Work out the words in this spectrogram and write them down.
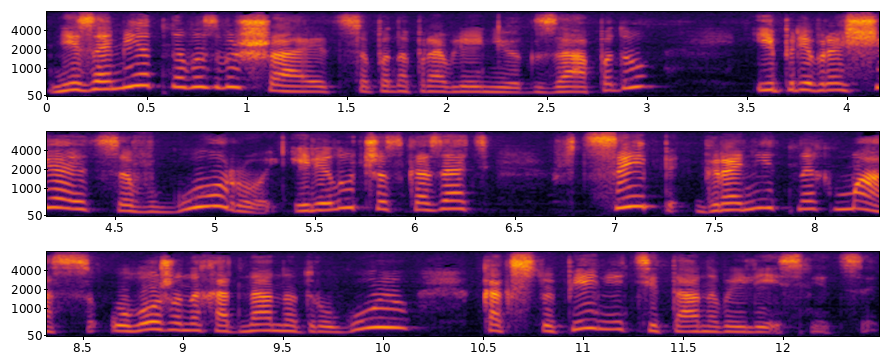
незаметно возвышается по направлению к западу и превращается в гору, или лучше сказать, в цепь гранитных масс, уложенных одна на другую, как ступени титановой лестницы.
